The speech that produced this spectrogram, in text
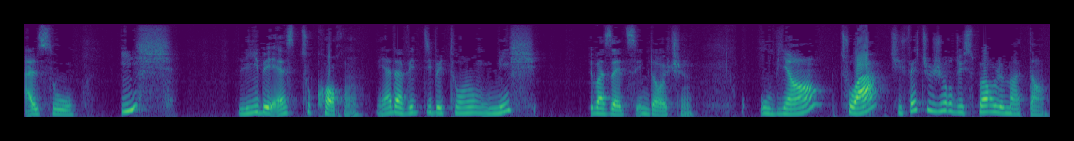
Also, ich liebe es zu kochen. Ja, da wird die Betonung nicht übersetzt im Deutschen. Ou bien, toi, tu fais toujours du sport le matin.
